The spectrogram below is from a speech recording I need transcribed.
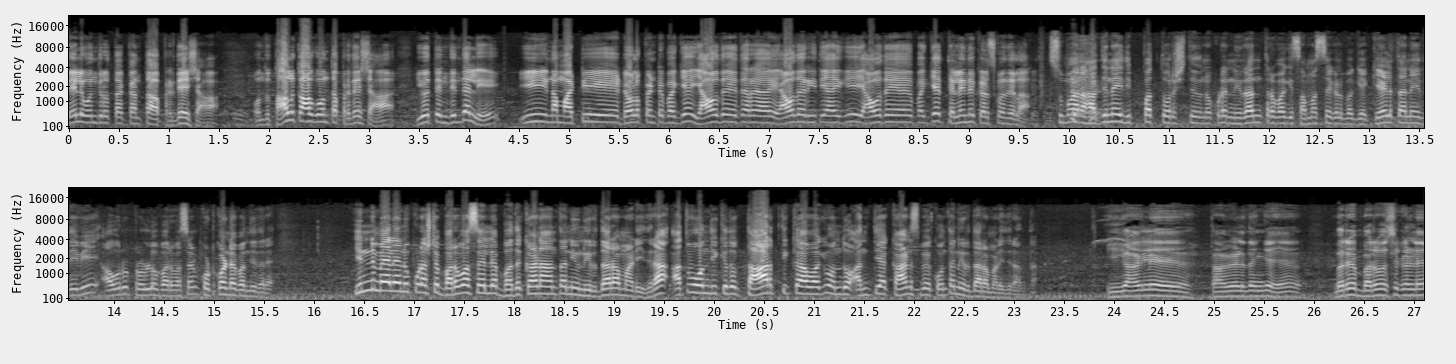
ಮೇಲೆ ಹೊಂದಿರತಕ್ಕಂಥ ಪ್ರದೇಶ ಒಂದು ತಾಲೂಕು ಆಗುವಂಥ ಪ್ರದೇಶ ಇವತ್ತಿನ ದಿನದಲ್ಲಿ ಈ ನಮ್ಮ ಹಟ್ಟಿ ಡೆವಲಪ್ಮೆಂಟ್ ಬಗ್ಗೆ ಯಾವುದೇ ಥರ ಯಾವುದೇ ರೀತಿಯಾಗಿ ಯಾವುದೇ ಬಗ್ಗೆ ತಲೆನೂ ಕೆಡಿಸ್ಕೊಂಡಿಲ್ಲ. ಸುಮಾರು ಹದಿನೈದು ಇಪ್ಪತ್ತು ವರ್ಷದಿಂದ ಕೂಡ ನಿರಂತರವಾಗಿ ಸಮಸ್ಯೆಗಳ ಬಗ್ಗೆ ಕೇಳ್ತಾನೆ ಇದ್ದೀವಿ. ಅವರು ಟೊಳ್ಳು ಭರವಸೆಗಳು ಕೊಟ್ಕೊಂಡೇ ಬಂದಿದ್ದಾರೆ. ಇನ್ನು ಮೇಲೇನು ಕೂಡ ಅಷ್ಟೇ ಭರವಸೆಯಲ್ಲೇ ಬದುಕೋಣ ಅಂತ ನೀವು ನಿರ್ಧಾರ ಮಾಡಿದ್ದೀರಾ? ಅಥವಾ ಒಂದಿಕ್ಕೆ ಇದಕ್ಕೆ ತಾರ್ಕಿಕವಾಗಿ ಒಂದು ಅಂತ್ಯ ಕಾಣಿಸ್ಬೇಕು ಅಂತ ನಿರ್ಧಾರ ಮಾಡಿದ್ದೀರಾ ಅಂತ? ಈಗಾಗಲೇ ತಾವು ಹೇಳ್ದಂಗೆ ಬರೀ ಭರವಸೆಗಳನ್ನೇ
